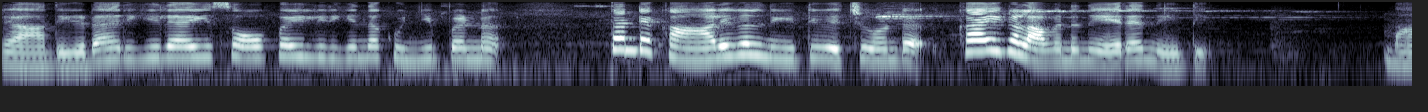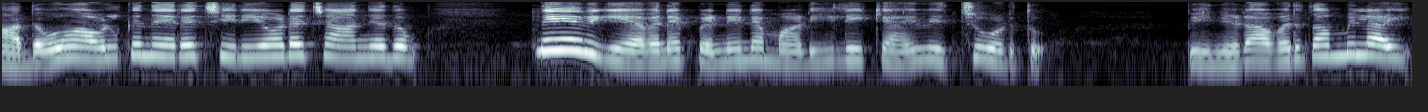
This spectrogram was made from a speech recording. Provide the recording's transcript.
രാധയുടെ അരികിലായി സോഫയിലിരിക്കുന്ന കുഞ്ഞിപ്പെണ്ണ് തന്റെ കാലുകൾ നീട്ടി വെച്ചുകൊണ്ട് കൈകൾ അവന് നേരെ നീട്ടി. മാധവും അവൾക്ക് നേരെ ചിരിയോടെ ചാഞ്ഞതും ദേവിക അവനെ പെണ്ണിന്റെ മടിയിലേക്കായി വെച്ചു കൊടുത്തു പിന്നീട് അവർ തമ്മിലായി.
